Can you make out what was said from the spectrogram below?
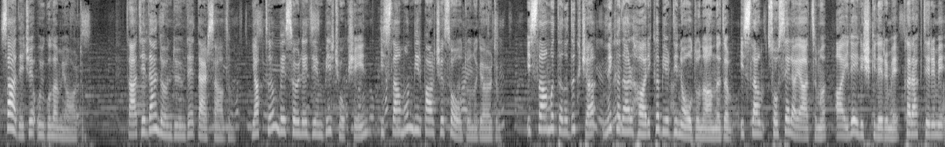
sadece uygulamıyordum. Tatilden döndüğümde ders aldım. Yaptığım ve söylediğim birçok şeyin İslam'ın bir parçası olduğunu gördüm. İslam'ı tanıdıkça ne kadar harika bir din olduğunu anladım. İslam sosyal hayatımı, aile ilişkilerimi, karakterimi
